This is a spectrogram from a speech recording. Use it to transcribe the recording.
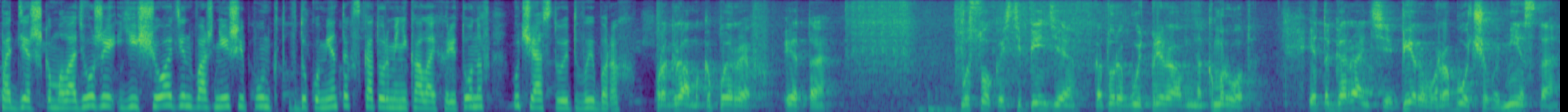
Поддержка молодежи – еще один важнейший пункт в документах, с которыми Николай Харитонов участвует в выборах. Программа КПРФ – это высокая стипендия, которая будет приравнена к МРОД. Это гарантия первого рабочего места.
